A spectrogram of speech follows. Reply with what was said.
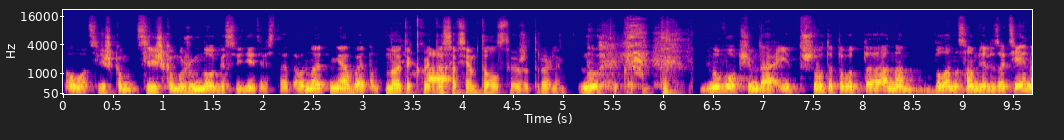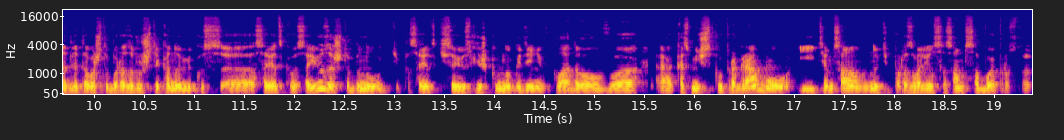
Вот, слишком, слишком уже много свидетельств этого, но это не об этом. Ну, это какой-то а... совсем толстый уже троллинг. Ну, ну, в общем, да. И что вот это вот, э, она была на самом деле затеяна для того, чтобы разрушить экономику э, Советского Союза, чтобы, ну, типа, Советский Союз слишком много денег вкладывал в э, космическую программу и тем самым, ну, типа, развалился сам собой просто.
